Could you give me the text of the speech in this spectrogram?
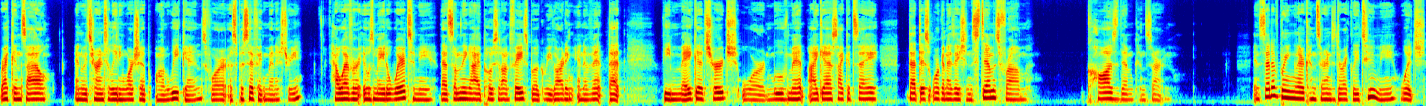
reconcile, and return to leading worship on weekends for a specific ministry. However, it was made aware to me that something I had posted on Facebook regarding an event that the mega church or movement, I guess I could say, that this organization stems from caused them concern. Instead of bringing their concerns directly to me, which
